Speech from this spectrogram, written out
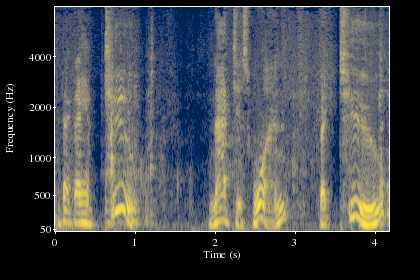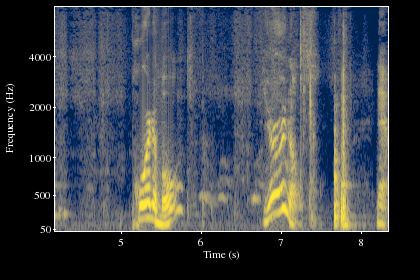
In fact, I have two, not just one, but two portable urinals. Now,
